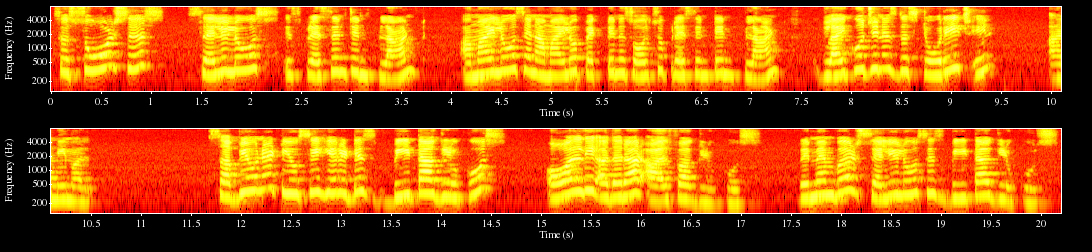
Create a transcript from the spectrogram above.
So source is cellulose is present in plant. Amylose and amylopectin is also present in plant. Glycogen is the storage in animal. Subunit you see here it is beta glucose. All the other are alpha glucose. Remember cellulose is beta glucose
